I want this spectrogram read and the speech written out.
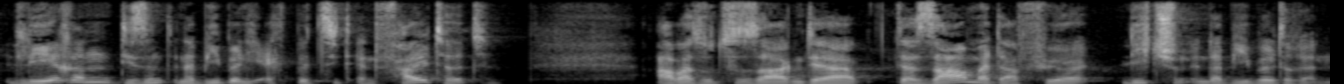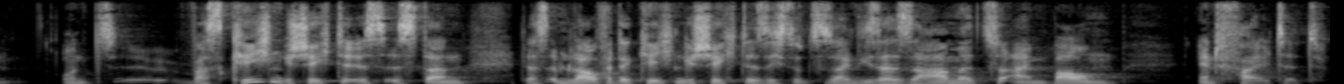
Lehren, die sind in der Bibel nicht explizit entfaltet, aber sozusagen der, der Same dafür liegt schon in der Bibel drin. Und äh, was Kirchengeschichte ist, ist dann, dass im Laufe der Kirchengeschichte sich sozusagen dieser Same zu einem Baum entfaltet.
